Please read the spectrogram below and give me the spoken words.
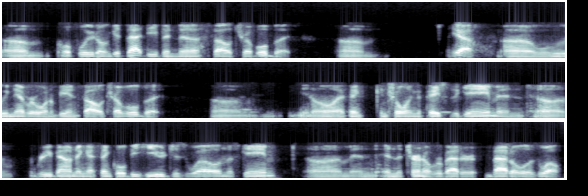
um, hopefully we don't get that deep into foul trouble. But um, yeah, uh, we never want to be in foul trouble, but. Um, you know, I think controlling the pace of the game and uh, rebounding, I think, will be huge as well in this game um, and, and the turnover batter, battle as well.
